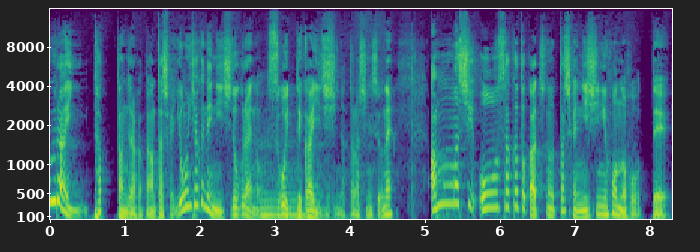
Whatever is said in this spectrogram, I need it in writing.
ぐらい経ったんじゃなかったかな？確か400年に一度ぐらいのすごいでかい地震だったらしいんですよね。あんまし大阪とかあっちの確かに西日本の方って、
